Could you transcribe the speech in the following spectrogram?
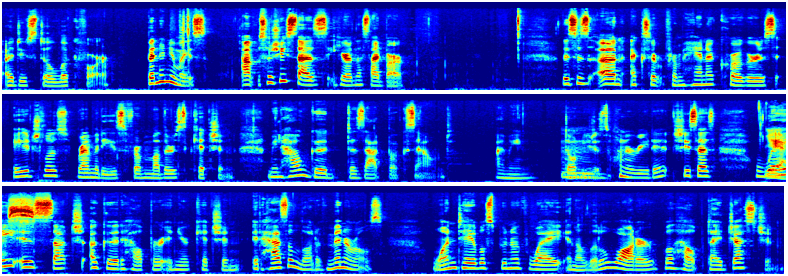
I do still look for. But anyways, um, so she says here in the sidebar. This is an excerpt from Hanna Kroeger's Ageless Remedies from Mother's Kitchen. I mean, how good does that book sound? I mean, don't you just want to read it? She says, Whey Yes. is such a good helper in your kitchen. It has a lot of minerals. One tablespoon of whey in a little water will help digestion.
